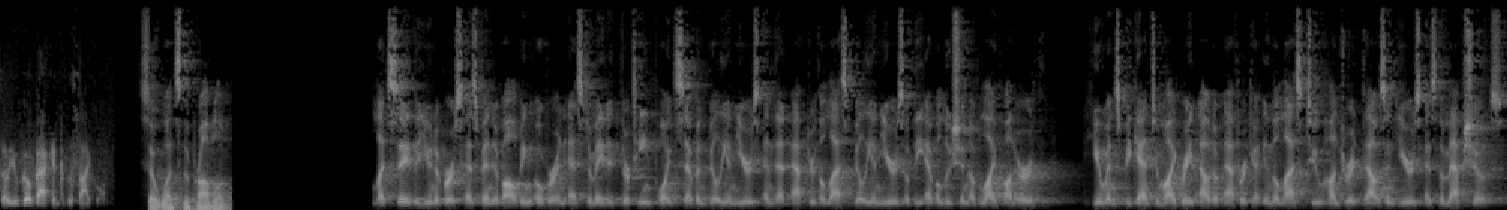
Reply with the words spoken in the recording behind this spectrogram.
So you go back into the cycle. So what's the problem? Let's say the universe has been evolving over an estimated 13.7 billion years and that after the last billion years of the evolution of life on Earth, humans began to migrate out of Africa in the last 200,000 years as the map shows.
